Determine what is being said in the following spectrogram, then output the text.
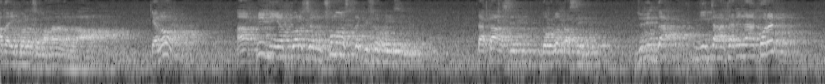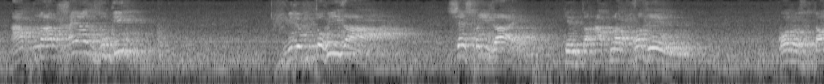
আদায় করেছে মহান কেন? আপনি নিয়োগ করেছেন, সমস্ত কিছু হয়েছে। টাকা আছে, দৌলত আছে। যদি তাড়াতাড়ি না করেন, আপনার হায়াত যদি বিলুপ্ত হয়ে যায়, শেষ হয়ে যায়। কিন্তু আপনার হজের খরচটা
